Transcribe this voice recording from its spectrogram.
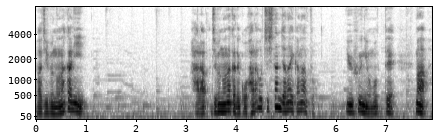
あ自分の中に腹自分の中でこう腹落ちしたんじゃないかなというふうに思ってまあ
